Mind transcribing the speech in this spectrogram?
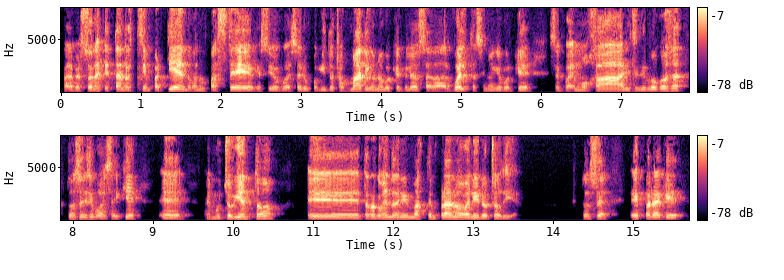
para personas que están recién partiendo, van a un paseo, que sé yo, puede ser un poquito traumático, no porque el velero se va a dar vuelta, sino que porque se pueden mojar y ese tipo de cosas. Entonces decimos, es que eh, hay mucho viento, eh, te recomiendo venir más temprano o venir otro día. Entonces, es para que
